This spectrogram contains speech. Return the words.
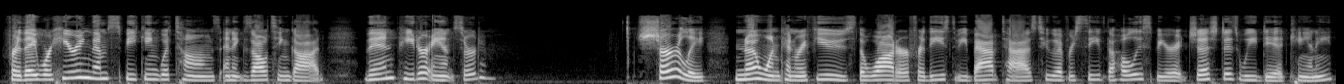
For they were hearing them speaking with tongues and exalting God. Then Peter answered, Surely no one can refuse the water for these to be baptized who have received the Holy Spirit just as we did, can he?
